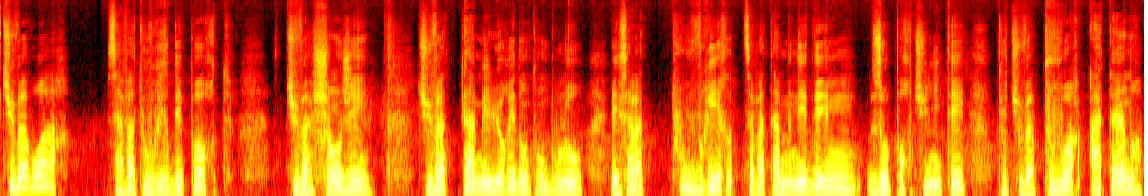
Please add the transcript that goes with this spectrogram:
tu vas voir, ça va t'ouvrir des portes, tu vas changer, tu vas t'améliorer dans ton boulot, et ça va t'ouvrir, ça va t'amener des opportunités que tu vas pouvoir atteindre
